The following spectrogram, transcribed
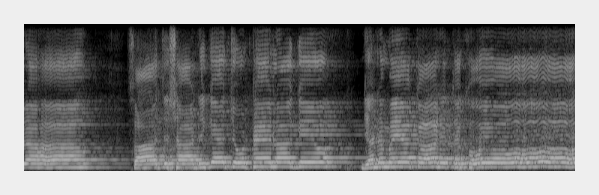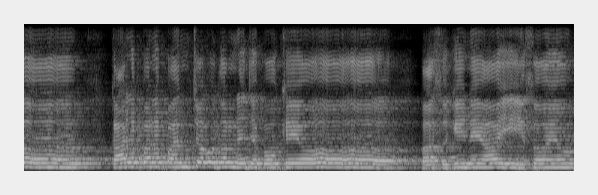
ਰਹਾ ਸਾਚ ਛੱਡ ਕੇ ਝੂਠੇ ਲਾਗਿਓ, ਜਨਮ ਅਕਾਰਤ ਖੋਇਓ। ਕਰ ਪਰਪੰਚ ਉਦਰ ਨਿਜ ਪੋਖਿਓ ਪਸ ਕਿਨੇ ਆਈ ਸੋਇਓ।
